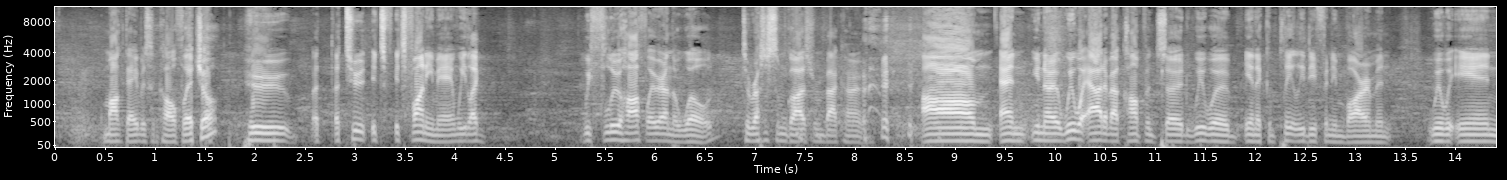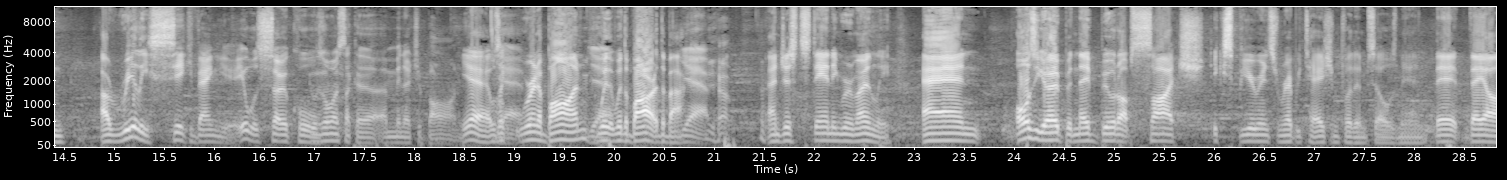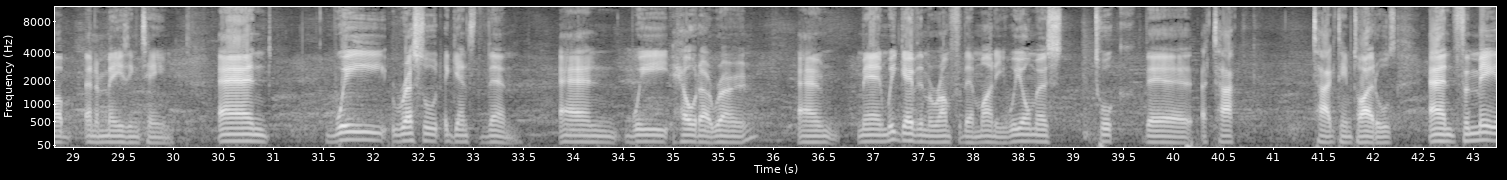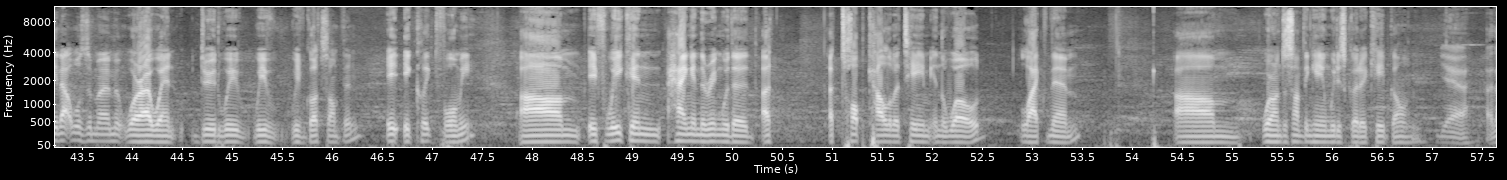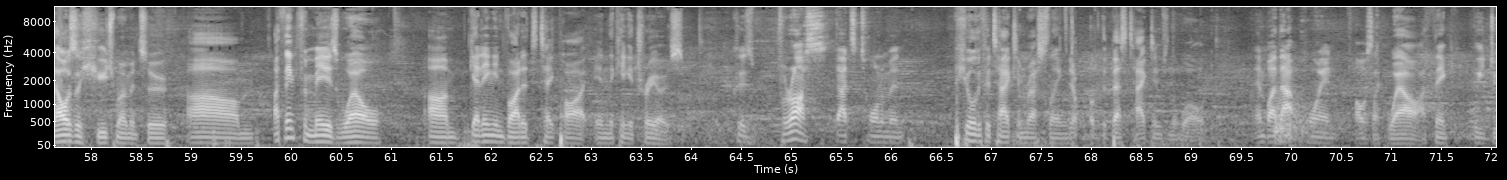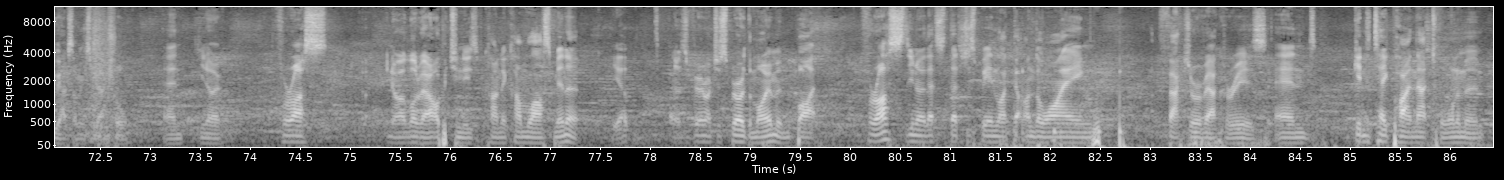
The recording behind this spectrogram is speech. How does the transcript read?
Mark Davis and Kyle Fletcher who are, are two it's it's funny man. We like we flew halfway around the world to wrestle some guys from back home. Um, and you know we were out of our comfort zone. We were in a completely different environment. We were in a really sick venue it was so cool It was almost like a, a miniature barn. yeah, it was like we're in a barn Yeah. with, with a bar at the back. Yeah. Yeah. And just standing room only. And Aussie Open, they've built up such experience and reputation for themselves, man. They they are an amazing team. And we wrestled against them and we held our own and man, we gave them a run for their money. We almost took their attack tag team titles. And for me, that was a moment where I went, dude, we've we've we've got something. It, it clicked for me. Um, if we can hang in the ring with a, a, a top caliber team in the world like them, um, we're onto something here, and we just got to keep going. Yeah, that was a huge moment too. Um, I think for me as well, um, getting invited to take part in the King of Trios, because for us that's a tournament purely for tag team wrestling of the best tag teams in the world. And by that point, I was like, wow, I think we do have something special. And you know, for us, you know, a lot of our opportunities have kind of come last minute. Yep. And it's very much a spur of the moment, but for us, you know, that's that's just been like the underlying factor of our careers, and getting to take part in that tournament,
